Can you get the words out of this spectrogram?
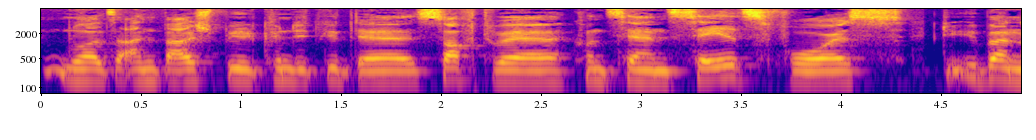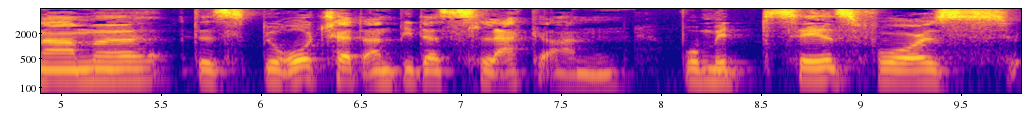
nur als ein Beispiel, kündigte der Softwarekonzern Salesforce die Übernahme des Bürochat-Anbieters Slack an womit Salesforce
